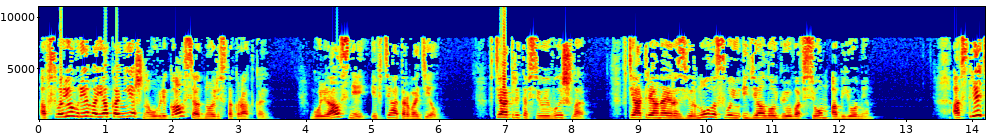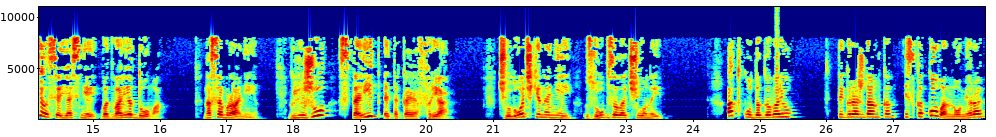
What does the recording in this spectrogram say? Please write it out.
А в свое время я, конечно, увлекался одной аристократкой. Гулял с ней и в театр водил. В театре-то все и вышло. В театре она и развернула свою идеологию во всем объеме. А встретился я с ней во дворе дома, на собрании. Гляжу, стоит этакая фря. Чулочки на ней, зуб золоченый. Откуда, говорю? Ты, гражданка, из какого номера?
